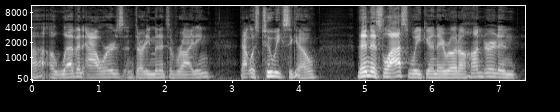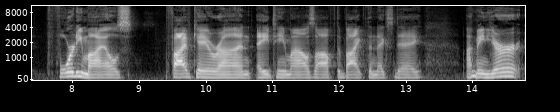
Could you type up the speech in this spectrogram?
uh, 11 hours and 30 minutes of riding. That was two weeks ago. Then this last weekend, they rode 140 miles, 5K run, 18 miles off the bike the next day. I mean, you're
